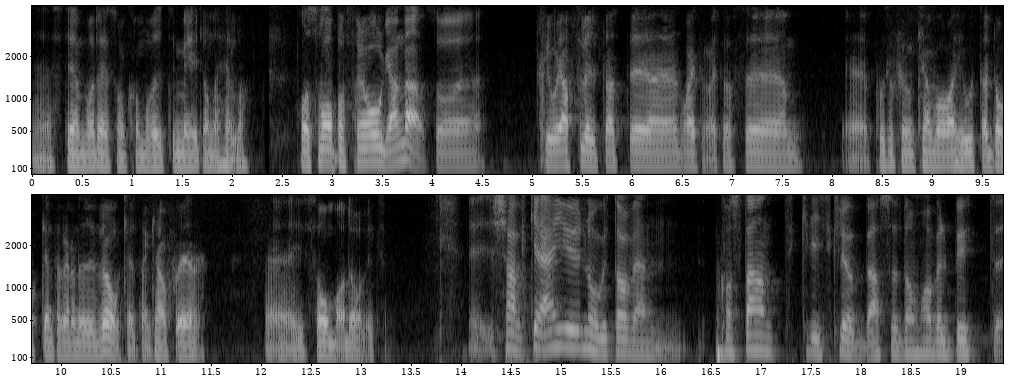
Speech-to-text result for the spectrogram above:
eh stämmer det som kommer ut i medierna heller. För att svara på frågan där så eh, tror jag absolut att eh, Brighton Writers eh, eh, position kan vara hotad. Dock inte redan nu i vår utan kanske eh, i sommar då liksom. Schalke är ju något av en konstant krisklubb. Alltså de har väl bytt eh,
